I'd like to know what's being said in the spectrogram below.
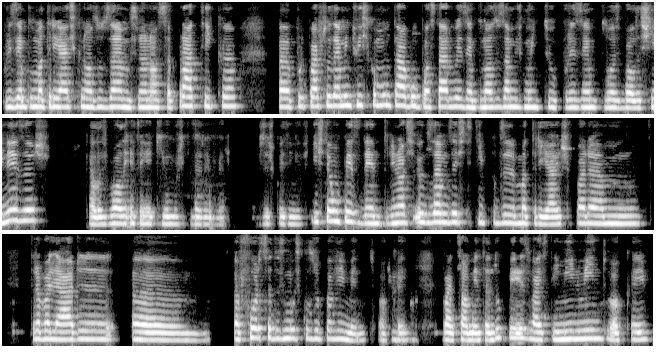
por exemplo, materiais que nós usamos na nossa prática, ah, porque para as pessoas é muito visto como um tabu. Posso dar o um exemplo, nós usamos muito, por exemplo, as bolas chinesas, aquelas bolas, eu tenho aqui umas se quiserem ver, estas coisinhas. Isto é um peso dentro e nós usamos este tipo de materiais para um, trabalhar uh, a força dos músculos do pavimento, ok? Vai-se aumentando o peso, vai-se diminuindo, ok?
